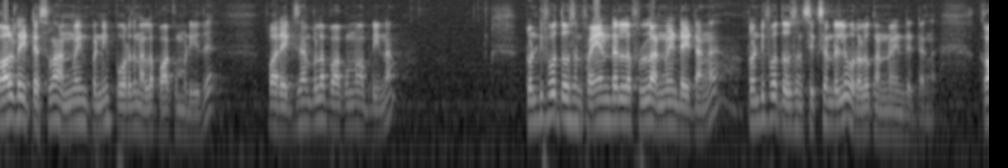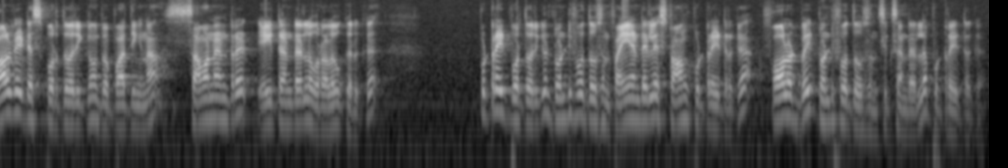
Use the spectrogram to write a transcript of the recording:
கால் ரைட்டர்ஸ்லாம் அன்வைன் பண்ணி போகிறத நல்லா பார்க்க முடியுது. ஃபார் எக்ஸாம்பிளாக பார்க்கணும் அப்படின்னா டுவெண்ட்டி ஃபோர் தௌசண்ட் ஃபைவ் ஹண்ட்ரடில் ஃபுல்லாக அன்வைண்ட் ஆயிட்டாங்க. டுவெண்ட்டி ஃபோர் தௌசண்ட் சிக்ஸ் ஹண்ட்ரட்லேயே ஓரளவுக்கு அன்வைண்ட் ஆயிட்டாங்க. கால் ரைட்டர்ஸ் பொறுத்த வரைக்கும் இப்போ பார்த்தீங்கன்னா செவன் ஹண்ட்ரட் எயிட் ஹண்ட்ரடில் ஓரளவுக்கு இருக்குது புட் ரைட் பொறுத்த வரைக்கும் டுவெண்ட்டி ஃபோர் தௌசண்ட் ஃபைவ் ஹண்ட்ரட்லேயே ஸ்ட்ராங் புட் ரைட் இருக்குது followed by twenty four thousand six ஹண்ட்ரடில் புட் ரைட் இருக்குது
